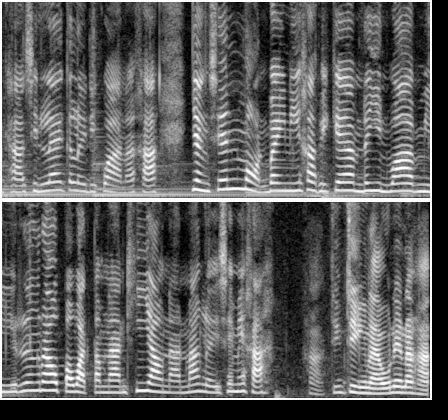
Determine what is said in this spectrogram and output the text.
นที่สินค้าชิ้นแรกกันเลยดีกว่านะคะ อย่างเช่นหมอนใบนี้ค่ะพี่แก้มได้ยินว่ามีเรื่องเล่าประวัติตำนานที่ยาวนานมากเลยใช่ไหมคะค่ะจริงๆแล้วเนี่ยนะคะ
